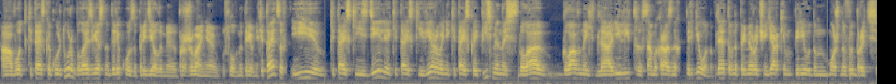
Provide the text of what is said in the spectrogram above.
А вот китайская культура была известна далеко за пределами проживания условно древних китайцев, и китайские изделия, китайские верования, китайская письменность была главной для элит самых разных регионов. Для этого, например, очень ярким периодом можно выбрать,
